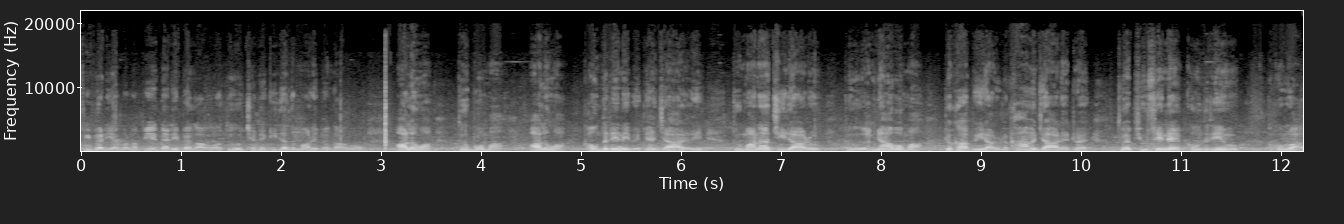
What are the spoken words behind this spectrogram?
feedback တွေကပေါ့နော်ပြည်သက်တွေဘက်ကရောသူ့ကိုချစ်တဲ့ဂီတသမားတွေဘက်ကရောအားလုံးကသူ့အပေါ်မှာအားလုံးကကောင်းသတင်းတွေပဲပြန်ကြားရတယ်လေသူမာနကြီးတာတို့သူအများပေါ်မှာဒုက္ခပေးတာတို့တစ်ခါမှကြားရတဲ့အတွက်သူ့ရဲ့ဖြူစင်တဲ့ဂုံသတင်းကိုအကုန်လုံးက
